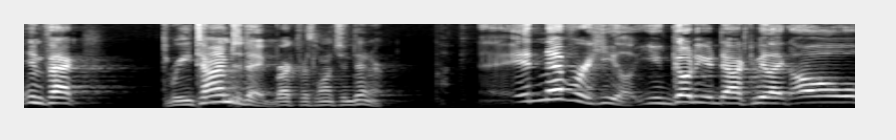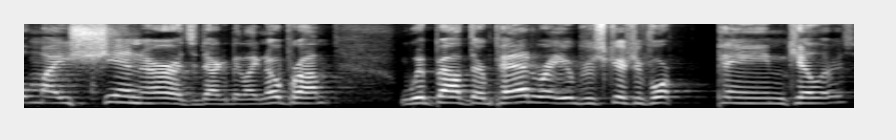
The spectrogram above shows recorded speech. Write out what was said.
In fact, three times a day, breakfast, lunch, and dinner. It never healed. You'd go to your doctor and be like, oh, my shin hurts. The doctor would be like, no problem. Whip out their pad, write your prescription for painkillers.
